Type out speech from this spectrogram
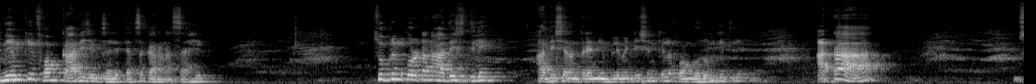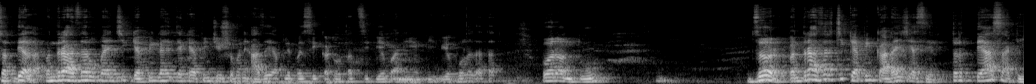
नेमके फॉर्म का रिजेक्ट झाले त्याचं कारण असं आहे. सुप्रीम कोर्टानं आदेश दिले. आदेशानंतर यांनी इम्प्लिमेंटेशन केलं फॉर्म भरून घेतले. आता सध्याला पंधरा हजार रुपयांची कॅपिंग आहे. त्या कॅपिंगच्या हिशोबाने आजही आपले पैसे कट होतात. सी पी एफ आणि ई पी एफ ओला जातात. परंतु जर पंधरा हजारची कॅपिंग काढायची असेल तर त्यासाठी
